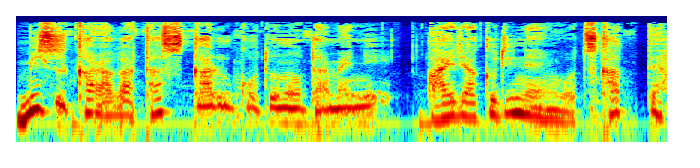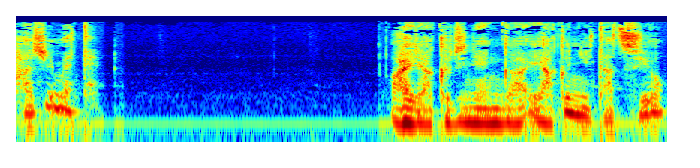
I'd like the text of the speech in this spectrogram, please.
自らが助かることのために愛楽理念を使って初めて愛楽理念が役に立つよ、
